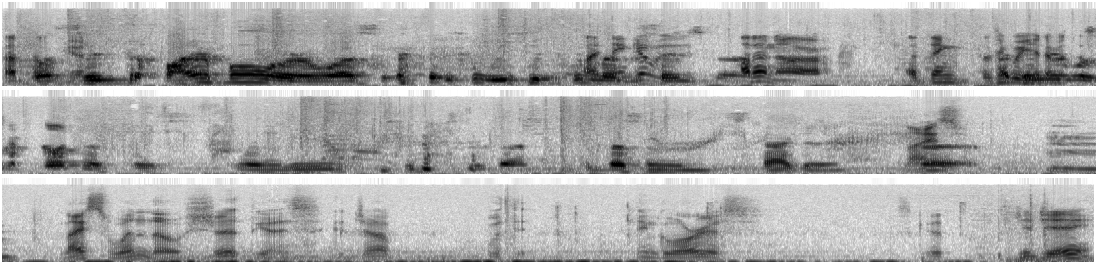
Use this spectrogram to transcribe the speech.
that Was good. it the fireball or was we hit him I think it was. time? I don't know. I think I I think we think hit it it was a filter because when you that, it doesn't stagger. Nice, Uh, Hmm. nice win though. Shit, guys, good job with it. Inglorious. It's good. GG.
